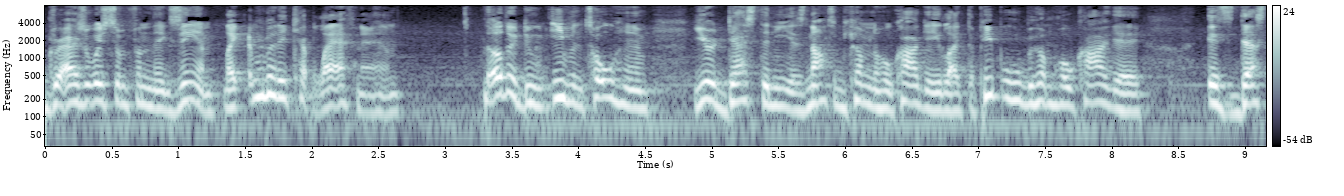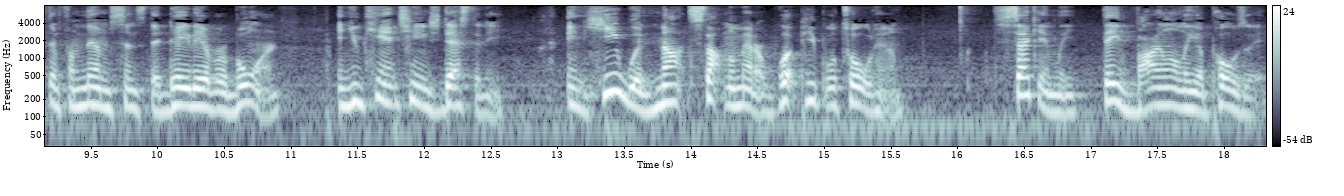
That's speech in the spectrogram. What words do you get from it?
graduates from the exam." Like everybody kept laughing at him. The other dude even told him, "Your destiny is not to become the Hokage. Like the people who become Hokage, it's destined from them since the day they were born, and you can't change destiny." And he would not stop no matter what people told him. Secondly, they violently oppose it.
